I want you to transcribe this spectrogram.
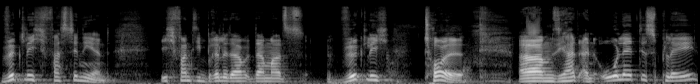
wirklich faszinierend. Ich fand die Brille da, damals wirklich toll. Ähm, sie hat ein OLED-Display.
